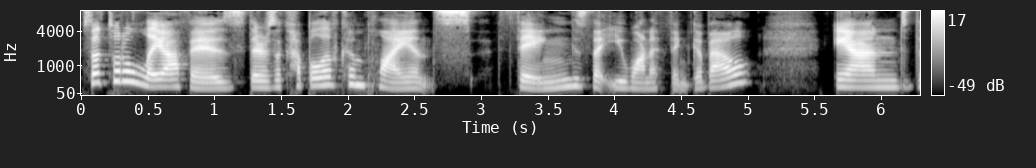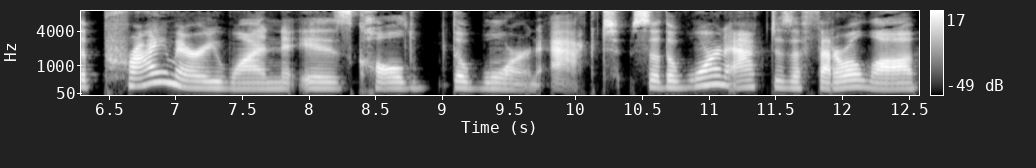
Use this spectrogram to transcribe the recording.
So that's what a layoff is. There's a couple of compliance things that you want to think about. And the primary one is called the WARN Act. So the WARN Act is a federal law.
